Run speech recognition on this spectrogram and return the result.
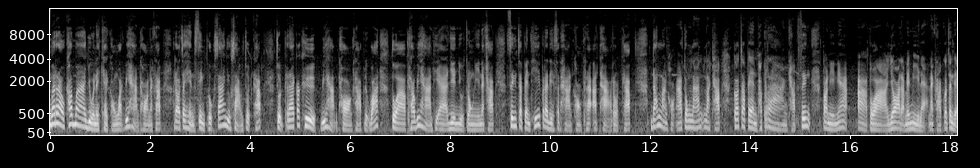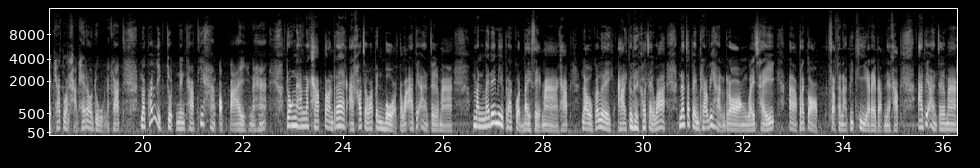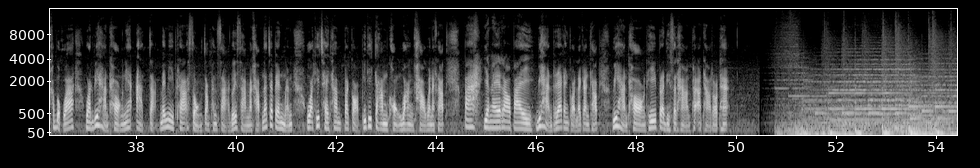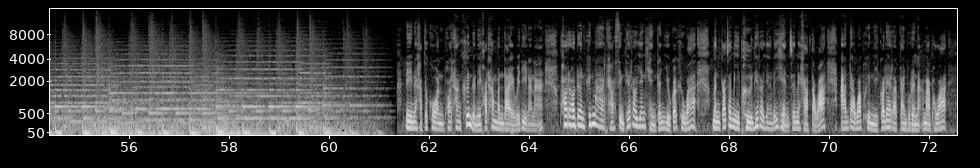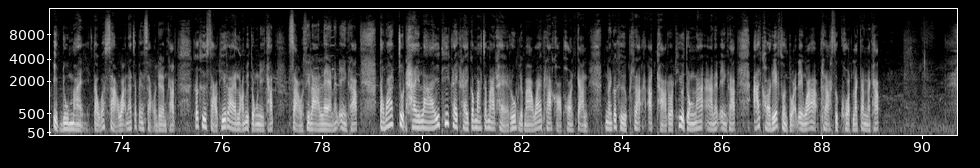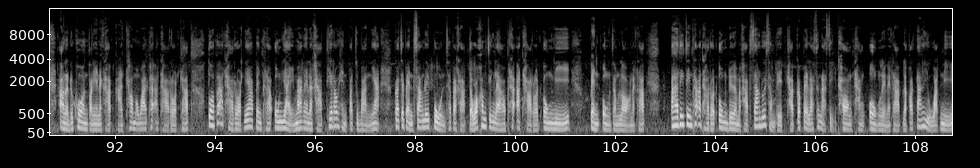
เมื่อเราเข้ามาอยู่ในเขตของวัดวิหารทองนะครับ เราจะเห็นสิ่งปลูกสร้างอยู่ 3 จุดครับ จุดแรกก็คือวิหารทองครับ หรือว่าตัวพระวิหารที่อายืนอยู่ตรงนี้นะครับ ซึ่งจะเป็นที่ประดิษฐานของพระอัฏฐารถครับ ด้านหลังของอาตรงนั้นนะครับ ก็จะเป็นพระปรางครับ ซึ่งตอนนี้เนี่ยตัวยอดอะไม่มีแล้วนะครับ ก็จะเหลือแค่ตัวฐานให้เราดูนะครับ แล้วก็อีกจุดหนึ่งครับที่ห่างออกไปนะฮะ ตรงนั้นนะครับตอนแรกอาเข้าใจว่าเป็นโบสถ์แต่ว่าอาร์ไปอ่านเจอมา มันไม่ได้มีปรากฏใบเสมาครับ เราก็เลยอาร์ก็เลยเข้าใจว่าน่าจะเป็นพระวิหารรองไว้ใช้อ่าประกอบศาสนาพิธีอะไรแบบเนี้ยครับอาร์ตไปอ่านเจอมาเขาบอกว่าวัดวิหารทองเนี่ยอาจจะไม่มีพระสงฆ์จำพรรษาด้วยซ้ำนะครับน่าจะเป็นเหมือนวัดที่ใช้ทำประกอบพิธีกรรมของวังเขานะครับปะยังไงเราไปวิหารแรกกันก่อนแล้วกันครับ วิหารทองที่ประดิษฐานพระอัฏฐารถฮะ นี่นะครับทุกคนพอทางขึ้นเดี๋ยวนี้เขาทำบันไดไว้ดีแล้วนะ พอเราเดินขึ้นมาครับสิ่งที่เรายังเห็นกันอยู่ก็คือว่า มันก็จะมีพื้นที่เรายังได้เห็นใช่ไหมครับ แต่ว่าอาร์ตเดาว่าพื้นนี้ก็ได้รับการบูรณะมาเพราะว่าอิฐดูใหม่ แต่ว่าเสาอะน่าจะเป็นเสาเดิมครับ ก็คือเสาที่รายล้อมอยู่ตรงนี้ครับ เสาศิลาแรงนั่นเองครับ แต่ว่าจุดไฮไลท์ที่ใคร ๆ ก็มักจะมาถ่ายรูปหรือมาไหว้พระขอพรกัน นั่นก็คือพระอัฏฐารถที่อยู่ตรงหน้าอาร์ตนั่นเองครับ อาร์ตขอเรียกส่วนตัวเองว่าพระสุคตละกันนะครับ เอาล่ะทุกคนตอนนี้นะครับอาจเข้ามาไหว้พระอัฏฐารถครับตัวพระอัฏฐารถเนี่ยเป็นพระองค์ใหญ่มากเลยนะครับ ที่เราเห็นปัจจุบันเนี่ยก็จะเป็นสร้างด้วยปูนใช่ปะครับแต่ว่าความจริงแล้วพระอัฏฐารถองค์นี้เป็นองค์จำลองนะครับ อ่าจริงๆ พระอัฏฐารถองค์เดิมครับสร้างด้วยสำริดครับก็เป็นลักษณะสีทองทั้งองค์เลยนะครับแล้วก็ตั้งอยู่วัดนี้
